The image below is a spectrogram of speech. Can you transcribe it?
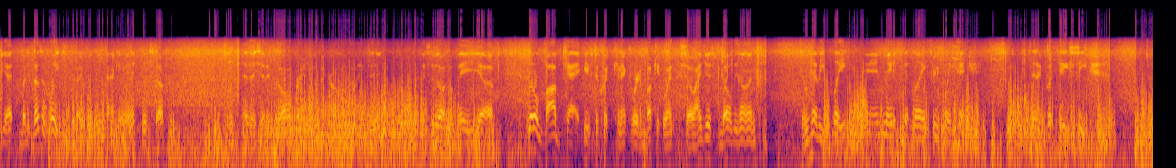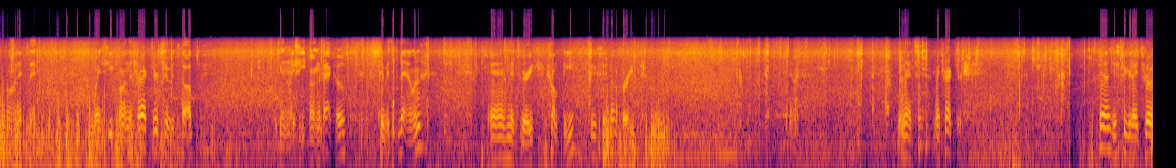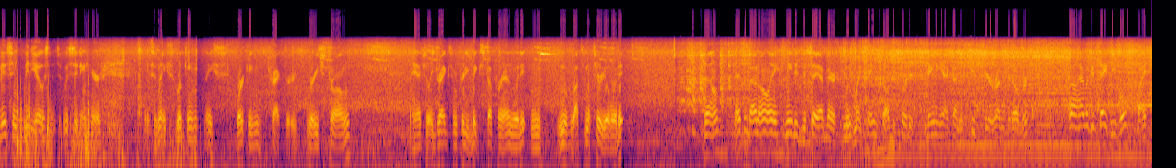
yet, but it doesn't leak. I put new packing in it and stuff. As I said, it's all brand new hydraulic lines in it. This is off of a uh, little bobcat used to quick connect where the bucket went so I just welded on some heavy plate and made it fit my three-point hitch. Then I put a seat on it that my seat on the tractor pivots up and my seat on the backhoe pivots down and it's very comfy to sit and operate and that's my tractor. Yeah, I just figured I'd throw this in the video since it was sitting here. It's a nice looking, nice working tractor. It's very strong. I actually drag some pretty big stuff around with it and move lots of material with it. Well, that's about all I needed to say. I better move my chainsaw before this maniac on the skid steer runs it over. Well, have a good day, people. Bye.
